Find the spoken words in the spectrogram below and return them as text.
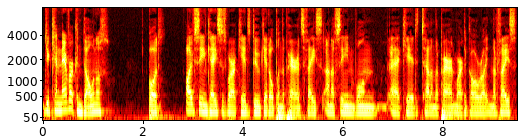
you can never condone it, but I've seen cases where kids do get up in the parent's face, and I've seen one uh, kid telling their parent where to go right in their face.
